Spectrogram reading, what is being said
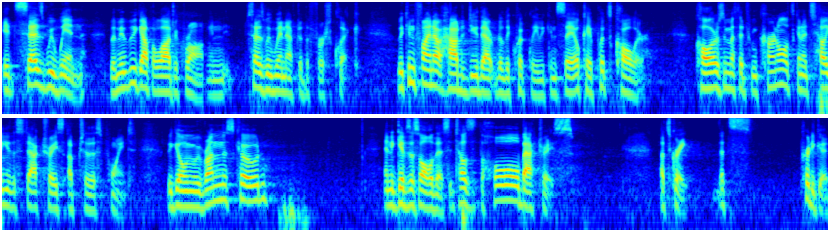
it says we win, but maybe we got the logic wrong, and it says we win after the first click we can find out how to do that really quickly. We can say, okay, puts caller. Caller is a method from kernel. It's going to tell you the stack trace up to this point. We go and we run this code, and it gives us all of this. It tells us the whole backtrace. That's great. That's pretty good.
